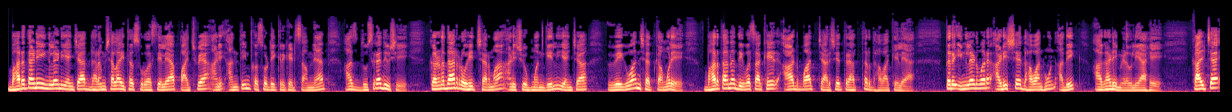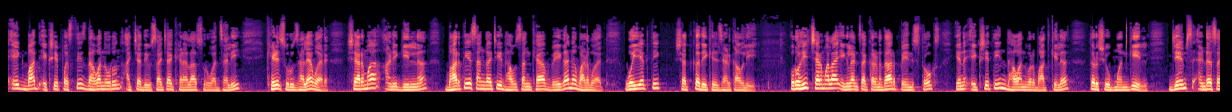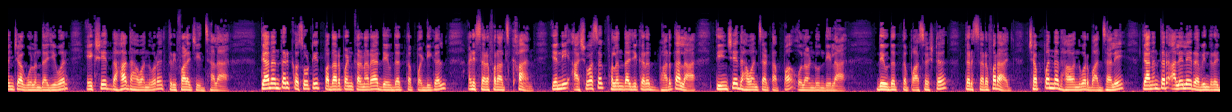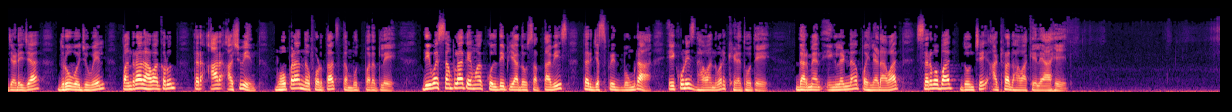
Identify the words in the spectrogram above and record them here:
भारत आणि इंग्लंड यांच्यात धरमशाला इथं सुरू असलेल्या पाचव्या आणि अंतिम कसोटी क्रिकेट सामन्यात आज दुसऱ्या दिवशी कर्णधार रोहित शर्मा आणि शुभमन गिल यांच्या वेगवान शतकामुळे भारतानं दिवसाखेर आठ बाद चारशे त्र्याहत्तर धावा केल्या. तर इंग्लंडवर अडीचशे धावांहून अधिक आघाडी मिळवली आहे. कालच्या एक बाद एकशे पस्तीस धावांवरून आजच्या दिवसाच्या खेळाला सुरुवात झाली. खेळ सुरू झाल्यावर शर्मा आणि गिलनं भारतीय संघाची धावसंख्या वेगानं वाढवत वैयक्तिक शतकं देखील झळकावली. रोहित शर्माला इंग्लंडचा कर्णधार पेन स्टोक्स यानं एकशे तीन धावांवर बाद केलं तर शुभमन गिल जेम्स अँडरसनच्या गोलंदाजीवर एकशे दहा धावांवर त्रिफाळचित झाला. त्यानंतर कसोटीत पदार्पण करणाऱ्या देवदत्त पड्डीकल आणि सरफराज खान यांनी आश्वासक फलंदाजी करत भारताला तीनशे धावांचा टप्पा ओलांडून दिला. देवदत्त पासष्ट तर सरफराज छप्पन्न धावांवर बाद झाले. त्यानंतर आलेले रवींद्र जडेजा ध्रुव जुवेल पंधरा धावा करून तर आर अश्विन भोपळा न फोडताच तंबूत परतले. दिवस संपला तेव्हा कुलदीप यादव सत्तावीस तर जसप्रीत बुमराह एकोणीस धावांवर खेळत होते. दरम्यान इंग्लंडनं पहिल्या डावात सर्व बाद दोनशे अठरा धावा केल्या आहेत.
